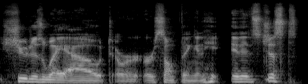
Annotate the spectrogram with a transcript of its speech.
shoot his way out or or something, and he and it's just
